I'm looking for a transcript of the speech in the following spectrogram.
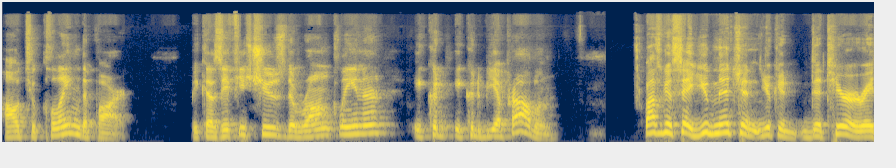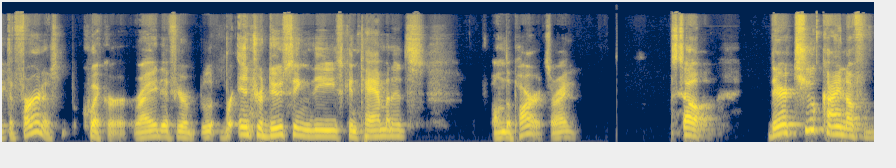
how to clean the part. Because if you choose the wrong cleaner, it could it could be a problem. I was going to say you mentioned you could deteriorate the furnace quicker, right? If you're introducing these contaminants on the parts, right? So there are two kind of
